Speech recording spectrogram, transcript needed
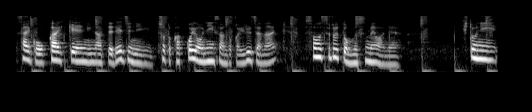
最後お会計になってレジにちょっとかっこいいお兄さんとかいるじゃない？そうすると娘はね人に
